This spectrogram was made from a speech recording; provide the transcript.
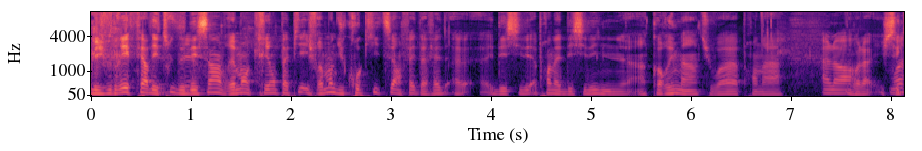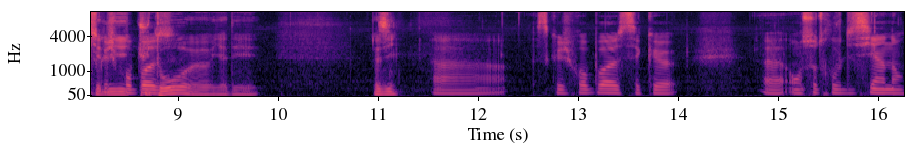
mais je voudrais faire des trucs de dessin vraiment crayon papier, vraiment du croquis, tu sais, en fait, à fait à- à décider, apprendre à une- un corps humain, tu vois, apprendre à. Alors, voilà, je sais qu'il y a des propose- tutos, euh, il y a des. Vas-y. euh, ce que je propose, c'est que on se retrouve d'ici un an.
